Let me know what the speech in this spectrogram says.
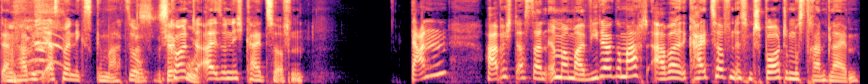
dann habe ich erstmal nichts gemacht. So, ich ja konnte gut. also nicht Kitesurfen. Dann habe ich das dann immer mal wieder gemacht, aber Kitesurfen ist ein Sport, du musst dranbleiben.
